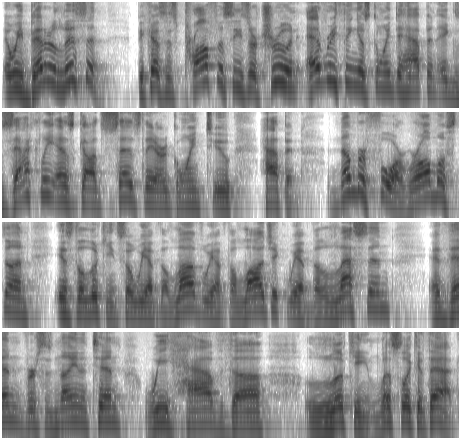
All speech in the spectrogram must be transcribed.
And we better listen because his prophecies are true and everything is going to happen exactly as God says they are going to happen. Number four, we're almost done, is the looking. So we have the love, we have the logic, we have the lesson, and then verses 9 and 10, we have the looking. Let's look at that.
